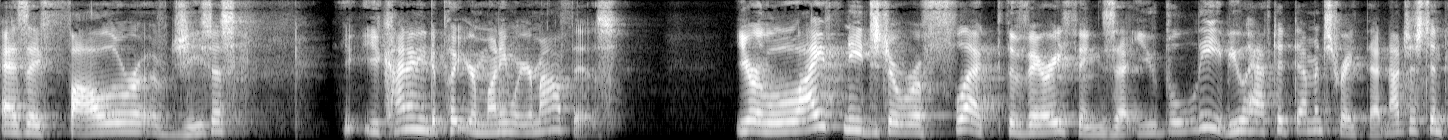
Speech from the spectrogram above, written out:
as a follower of Jesus, you, you kind of need to put your money where your mouth is. Your life needs to reflect the very things that you believe. You have to demonstrate that, not just in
